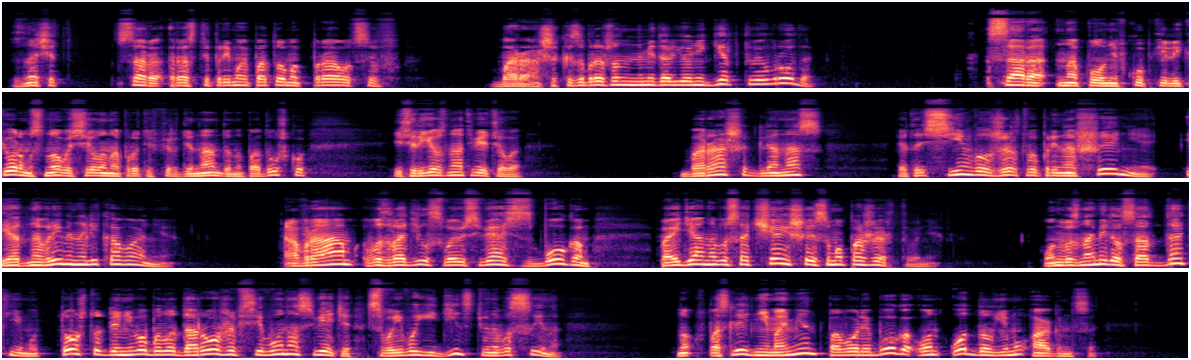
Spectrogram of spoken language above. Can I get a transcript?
Значит, Сара, раз ты прямой потомок праотцев, барашек, изображенный на медальоне, герб твоего рода? Сара, наполнив кубки ликером, снова села напротив Фердинанда на подушку и серьезно ответила. «Барашек для нас — это символ жертвоприношения и одновременно ликования. Авраам возродил свою связь с Богом, пойдя на высочайшее самопожертвование. Он вознамерился отдать ему то, что для него было дороже всего на свете, своего единственного сына. Но в последний момент, по воле Бога, он отдал ему агнца —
